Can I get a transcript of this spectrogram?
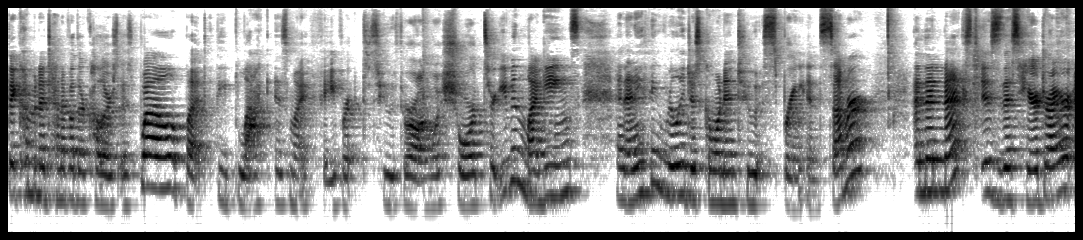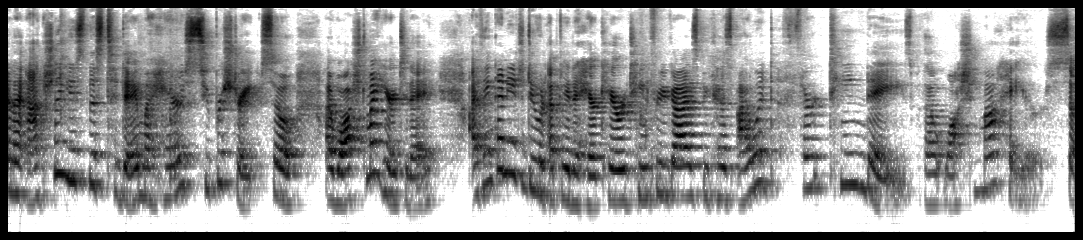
They come in a ton of other colors as well, but the black is my favorite to throw on with shorts or even leggings and anything really just going into spring and summer. And then next is this hair dryer, and I actually used this today. My hair is super straight, so I washed my hair today. I think I need to do an updated hair care routine for you guys because I went 13 days without washing my hair. So,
